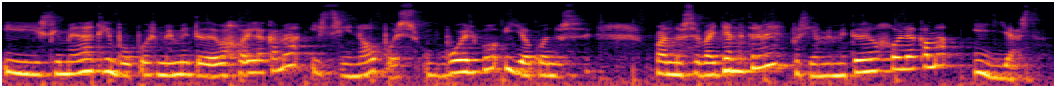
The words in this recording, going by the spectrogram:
y si me da tiempo pues me meto debajo de la cama y si no pues vuelvo y ya cuando se, cuando se vayan otra vez pues ya me meto debajo de la cama y ya está.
